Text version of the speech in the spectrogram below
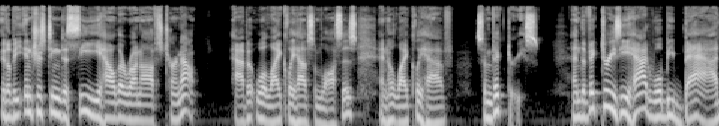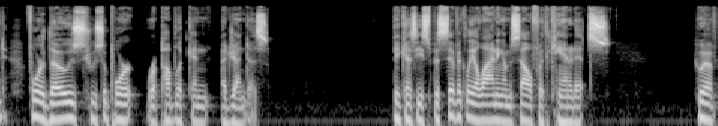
It'll be interesting to see how the runoffs turn out. Abbott will likely have some losses and he'll likely have some victories. And the victories he had will be bad for those who support Republican agendas because he's specifically aligning himself with candidates who have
